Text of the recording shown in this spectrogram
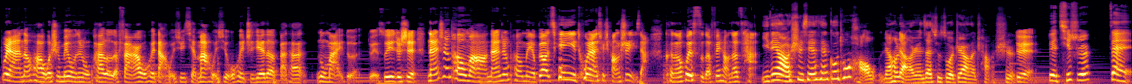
不然的话我是没有那种快乐的，反而我会打回去且骂回去，我会直接的把他怒骂一顿。对，所以就是男生朋友们啊，男生朋友们也不要轻易突然去尝试一下，可能会死的非常的惨。一定要事先先沟通好，然后两个人再去做这样的尝试。对，对，其实，在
